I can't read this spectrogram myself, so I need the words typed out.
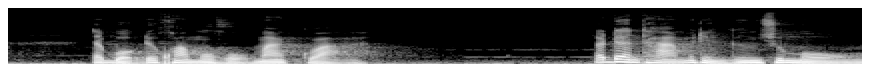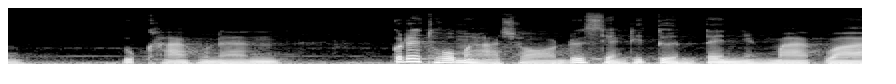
ๆแต่บวกด้วยความโมโหมากกว่า แล้วเดินทางไม่ถึงครึ่งชั่วโมง ลูกค้าคนนั้นก็ได้โทรมาหาชอนด้วยเสียงที่ตื่นเต้นอย่างมากว่า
